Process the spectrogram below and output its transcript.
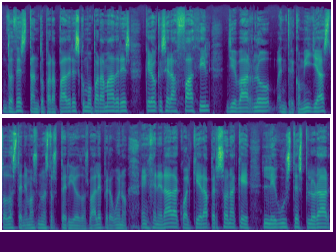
Entonces, tanto para padres como para madres, creo que será fácil llevarlo, entre comillas, todos tenemos nuestros periodos, ¿vale? Pero bueno, en general a cualquiera persona que le guste explorar,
